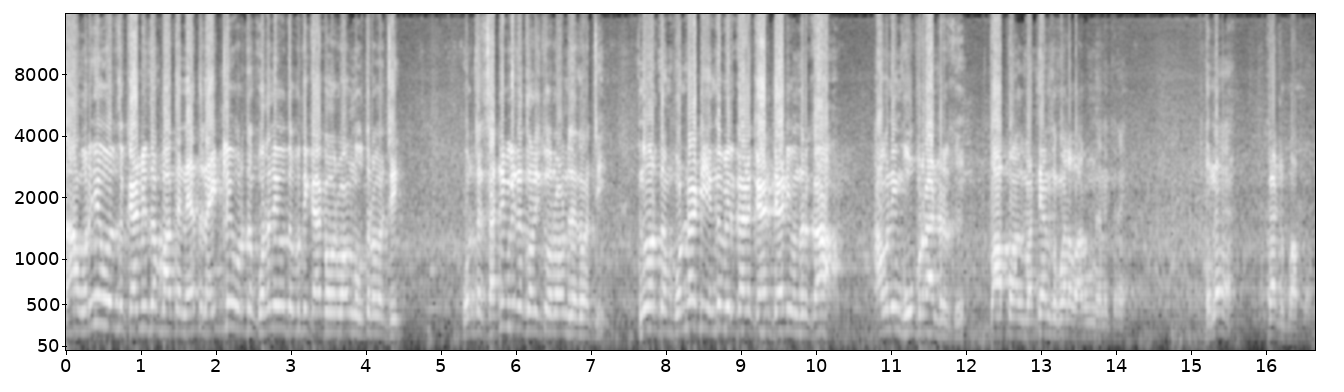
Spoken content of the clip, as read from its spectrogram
நான் ஒரே ஒரு கேள்வி தான் பார்த்தேன் நேற்று நைட்லேயே ஒருத்தன் குலதெய்வத்தை பற்றி கேட்க வருவான்னு உத்தரவு வச்சு. ஒருத்தன் சர்டிஃபிகேட்டை தொலைச்சிட்டு வருவான்னு சேர்த்து வச்சு. இன்னொருத்தன் பொண்டாட்டி எங்கே போயிருக்கான்னு கே தேடி வந்திருக்கான். அவனையும் கூப்பிட்றான் இருக்கு. பார்ப்போம் அது மத்தியானத்துக்கு மேலே வரும்னு நினைக்கிறேன். என்ன? கேட்டு பார்ப்போம்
